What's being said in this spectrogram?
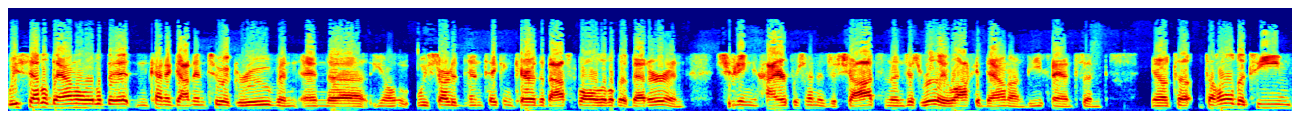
we settled down a little bit and kind of got into a groove, and and uh, you know we started then taking care of the basketball a little bit better and shooting higher percentage of shots, and then just really locking down on defense and you know, to to hold a team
